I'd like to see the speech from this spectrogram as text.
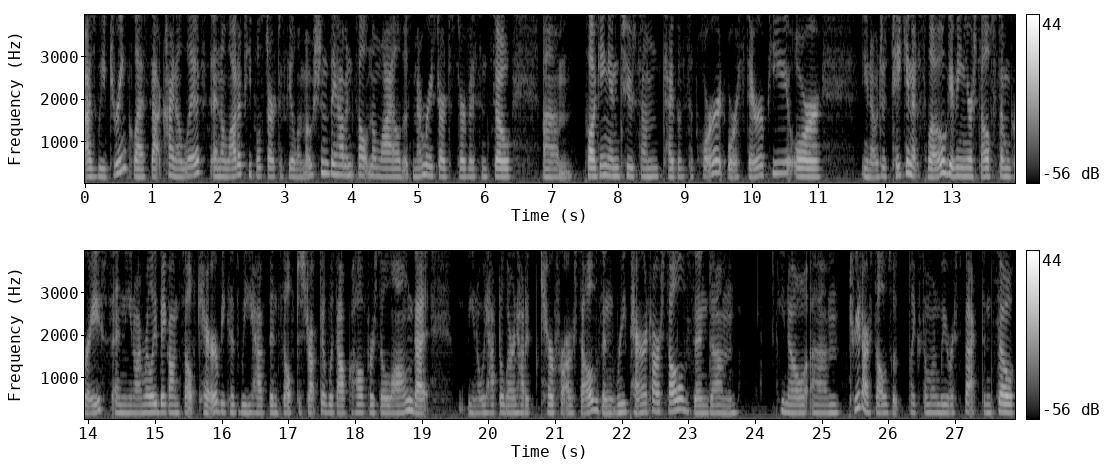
as we drink less that kind of lifts and a lot of people start to feel emotions they haven't felt in a while those memories start to surface and so um, plugging into some type of support or therapy or you know, just taking it slow, giving yourself some grace. And, you know, I'm really big on self care because we have been self destructive with alcohol for so long that, you know, we have to learn how to care for ourselves and reparent ourselves and, um, you know, um, treat ourselves with like someone we respect. And so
